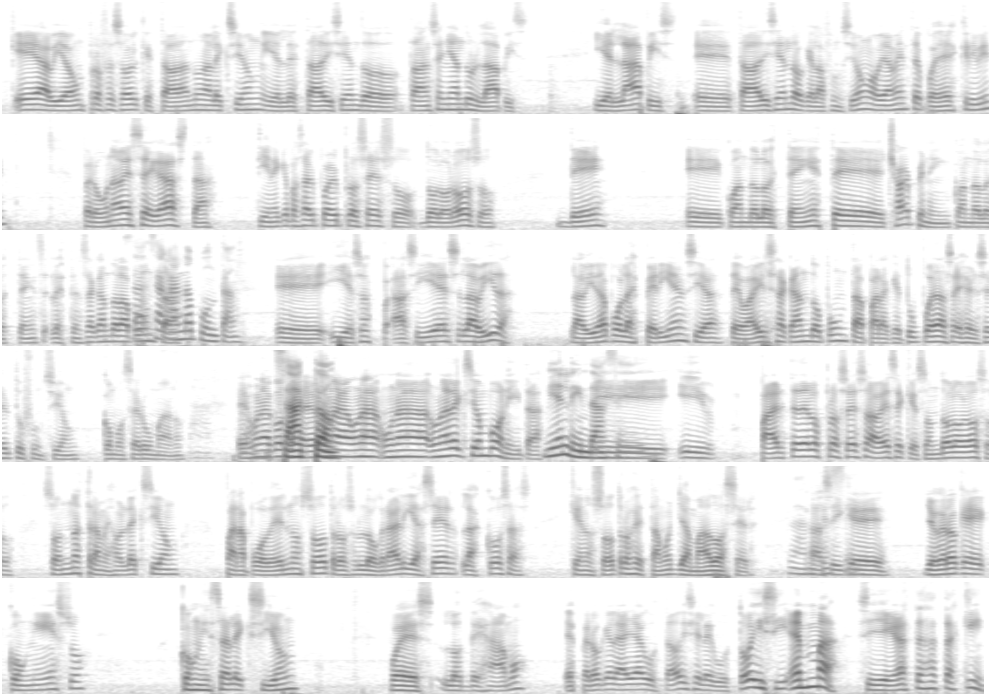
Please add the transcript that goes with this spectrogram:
que había un profesor que estaba dando una lección y él le estaba diciendo, estaba enseñando un lápiz. Y el lápiz eh, estaba diciendo que la función obviamente puede escribir, pero una vez se gasta, tiene que pasar por el proceso doloroso de eh, cuando lo estén este sharpening, cuando lo estén, le estén sacando la Sa- punta. Sacando punta. eh, y eso es, así es la vida. La vida por la experiencia te va a ir sacando punta para que tú puedas ejercer tu función como ser humano. Es una cosa, es una, una, una, una lección bonita. Bien linda, y, sí. y parte de los procesos a veces que son dolorosos son nuestra mejor lección para poder nosotros lograr y hacer las cosas que nosotros estamos llamados a hacer. Claro Así sí. que yo creo que con eso, con esa lección, pues los dejamos. Espero que les haya gustado y si les gustó y si es más, si llegaste hasta aquí,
